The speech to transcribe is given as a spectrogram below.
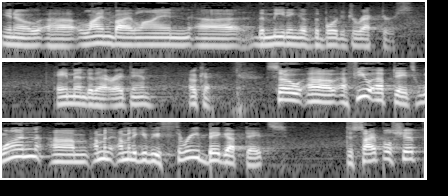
you know uh, line by line uh, the meeting of the board of directors. Amen to that, right, Dan? Okay. So uh, a few updates. One, um, I'm going to give you three big updates: discipleship,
